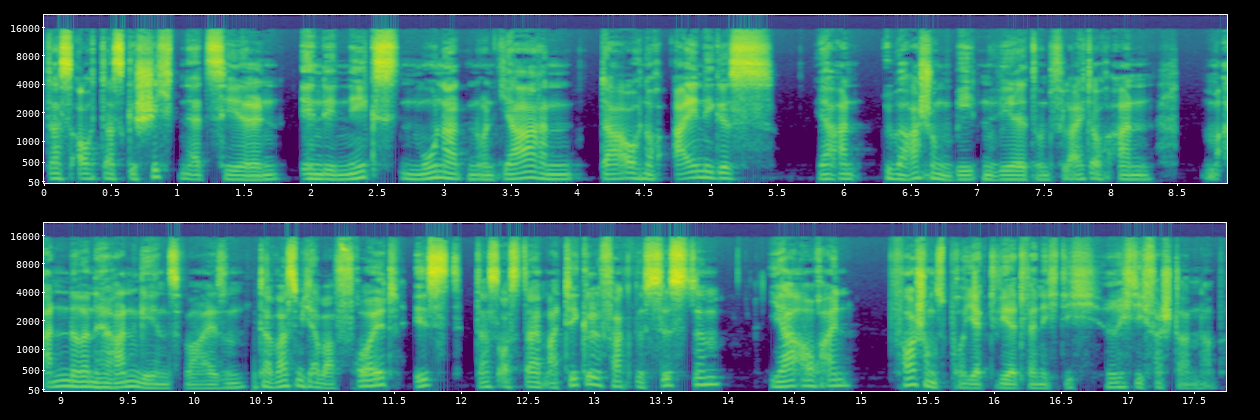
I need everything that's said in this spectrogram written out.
dass auch das Geschichtenerzählen in den nächsten Monaten und Jahren da auch noch einiges ja an Überraschungen bieten wird und vielleicht auch an anderen Herangehensweisen. Da was mich aber freut, ist, dass aus deinem Artikel Fuck the System ja auch ein Forschungsprojekt wird, wenn ich dich richtig verstanden habe.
